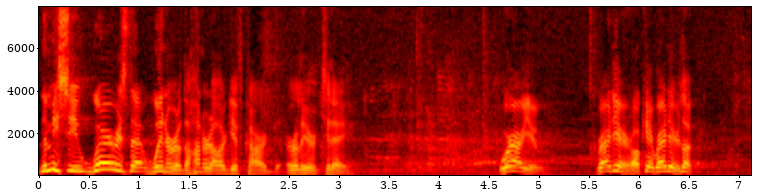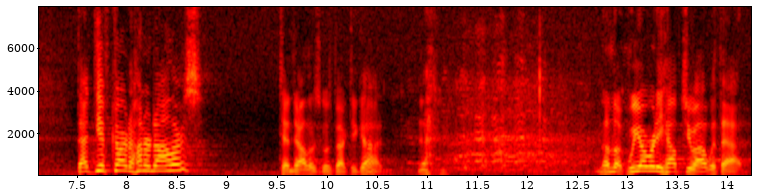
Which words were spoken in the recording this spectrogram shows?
let me see, where is that winner of the $100 gift card earlier today? Where are you? Right here. Okay, right here. Look. That gift card, $100, $10 goes back to God. now, look, we already helped you out with that.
